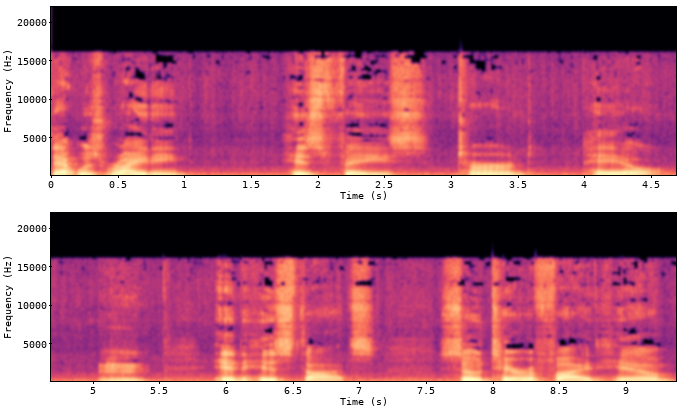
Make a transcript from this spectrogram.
that was writing, his face turned pale, and his thoughts so terrified him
